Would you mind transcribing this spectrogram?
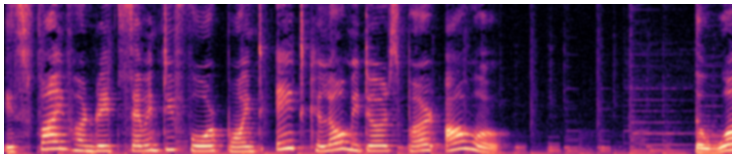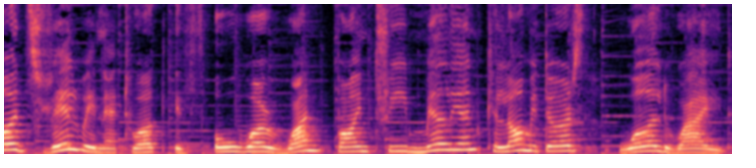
is 574.8 kilometers per hour. The world's railway network is over 1.3 million kilometers worldwide.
